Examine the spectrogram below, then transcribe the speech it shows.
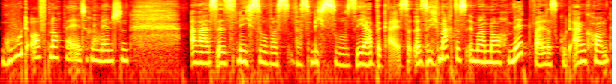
gut, oft noch bei älteren Menschen. Aber es ist nicht so, was, was mich so sehr begeistert. Also ich mache das immer noch mit, weil das gut ankommt,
